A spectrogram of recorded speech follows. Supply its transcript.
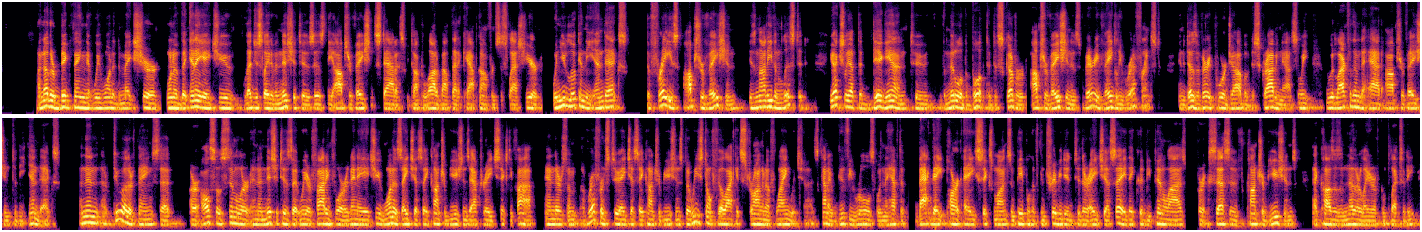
Another big thing that we wanted to make sure one of the NAHU legislative initiatives is the observation status. We talked a lot about that at CAP conference conferences last year. When you look in the index, the phrase observation is not even listed you actually have to dig into the middle of the book to discover observation is very vaguely referenced and it does a very poor job of describing that. So we, we would like for them to add observation to the index. And then uh, two other things that are also similar in initiatives that we are fighting for at NAHU. One is HSA contributions after age 65. And there's some a reference to HSA contributions, but we just don't feel like it's strong enough language. Uh, it's kind of goofy rules when they have to backdate Part A six months and people have contributed to their HSA, they could be penalized for excessive contributions. That causes another layer of complexity.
